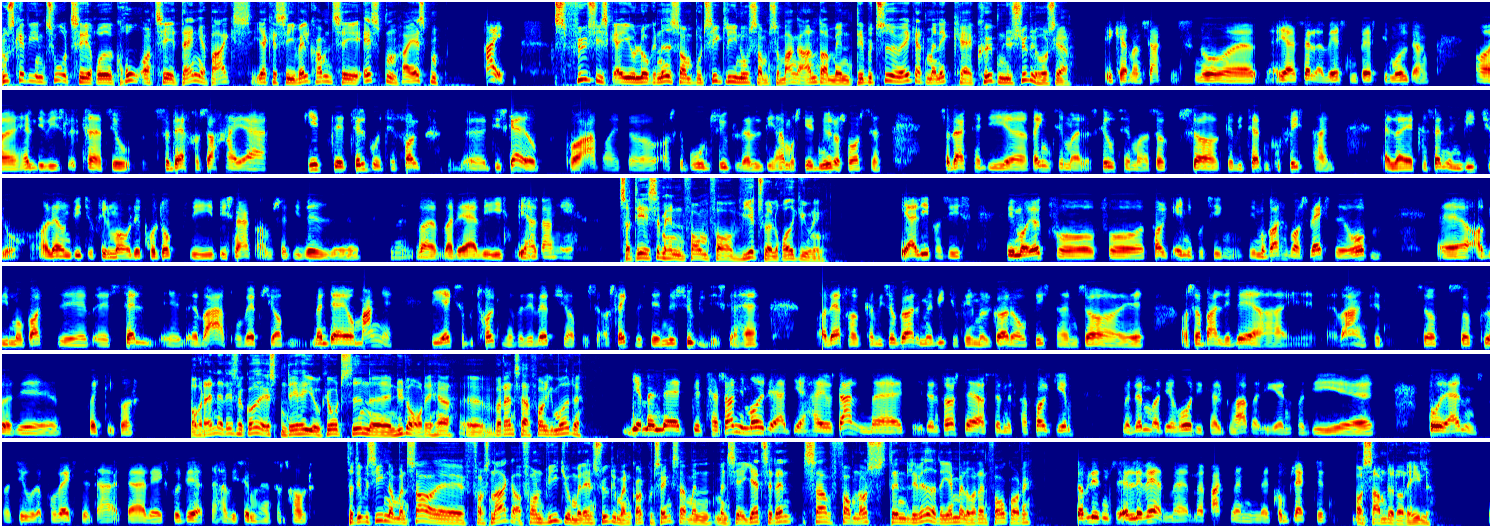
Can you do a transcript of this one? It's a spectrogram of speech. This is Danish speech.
Nu skal vi en tur til Røde Kro og til Dania Bikes. Jeg kan sige velkommen til Esben. Hej Esben. Hej. Fysisk er I jo lukket ned som butik lige nu, som så mange andre, men det betyder jo ikke, at man ikke kan købe en ny cykel hos jer. Det kan man sagtens. Nu, øh, jeg er selv af Vesten bedst i modgang, og er heldigvis lidt kreativ. Så derfor så har jeg givet det tilbud til folk. Øh, de skal jo på arbejde og, og skal bruge en cykel, eller de har måske et nytårsforsæt. Så der kan de uh, ringe til mig eller skrive til mig, og så, så kan vi tage den på FaceTime. Eller jeg kan sende en video og lave en videofilm over det produkt, vi, vi snakker om, så de ved, uh, hvad, hvad det er, vi, vi har gang i. Så det er simpelthen en form for virtuel rådgivning? Ja, lige præcis. Vi må jo ikke få, få folk ind i butikken. Vi må godt have vores værksted åben, øh, og vi må godt øh, selv øh, vare på webshoppen. Men der er jo mange, de er ikke så betryggende ved det webshop, og slet ikke, hvis det er en ny cykel, de skal have. Og derfor kan vi så gøre det med videofilm, eller gøre det over FaceTime, så, øh, og så bare levere øh, varen til den. Så, så kører det øh, rigtig godt. Og hvordan er det så gået, Esben? Det har I jo gjort siden øh, nytår, det her. Øh, hvordan tager folk imod det? Jamen, øh, det tager sådan imod det, at jeg har jo startet med den første af at sende et par folk hjem, men dem måtte jeg hurtigt kalde på arbejde igen, fordi øh, både administrativt og på vækstet, der, der er det eksploderet, der har vi simpelthen så travlt. Så det vil sige, når man så øh, får snakket og får en video med den cykel, man godt kunne tænke sig, man, man siger ja til den, så får man også den leveret derhjemme, eller hvordan foregår det? Så bliver den leveret med, med fragtmanden komplet til den. Og samlet og det hele?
